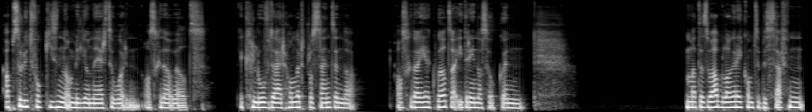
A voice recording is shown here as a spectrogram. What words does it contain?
absoluut voor kiezen om miljonair te worden als je dat wilt. Ik geloof daar 100% in dat als je dat eigenlijk wilt, dat iedereen dat zou kunnen. Maar het is wel belangrijk om te beseffen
